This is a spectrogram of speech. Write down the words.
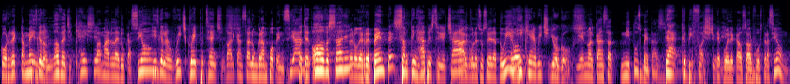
correctamente. He's going to love education. Va a amar la educación, He's going to reach great potential. va a alcanzar un gran potencial. But then all of a sudden, Pero de repente, something happens to your child algo le sucede a tu hijo and he can't reach your goals. y él no alcanza ni tus metas. That could be frustrating. Te puede causar frustración.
